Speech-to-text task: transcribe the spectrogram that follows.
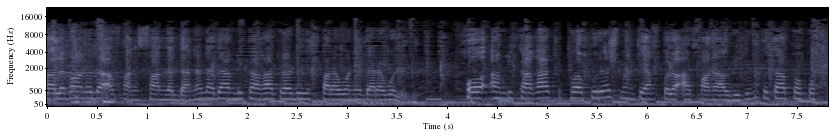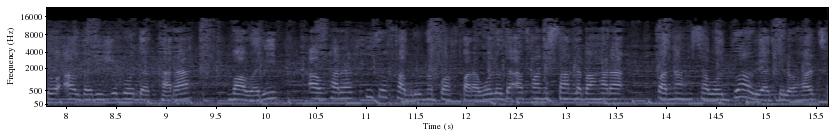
طالبانو د افغانستان له دننه د امریکا غاټ راډیو خبرونه درولې دي خو امریکا غاټ په پوره شمنتیا خپل افغان اوریدونکو ته په پښتو او دری ژبه د کاره باوري او هررخیزو خبرونو په خبرولو د افغانستان له بهره په 902 کیلو هرتز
